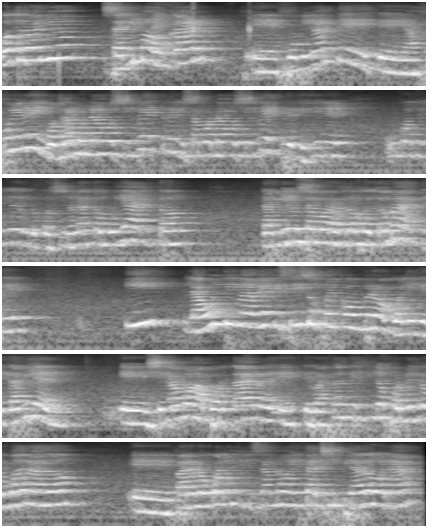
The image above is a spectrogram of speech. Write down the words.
otro año salimos a buscar fumigante este, afuera y encontramos nabo silvestre, y usamos nabo silvestre que tiene un contenido de glucosinolato muy alto, también usamos rastrojo de tomate, y la última vez que se hizo fue con brócoli, que también eh, llegamos a aportar este, bastantes kilos por metro cuadrado, eh, para lo cual utilizamos esta chipeadora,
